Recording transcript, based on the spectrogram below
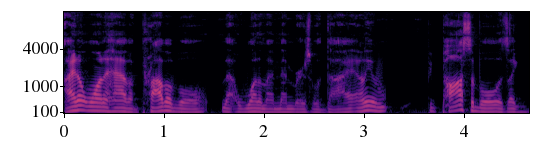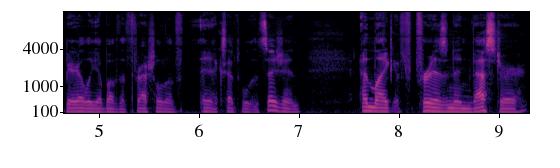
I don't want to have a probable that one of my members will die. I don't even be possible is like barely above the threshold of an acceptable decision. And like for as an investor,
